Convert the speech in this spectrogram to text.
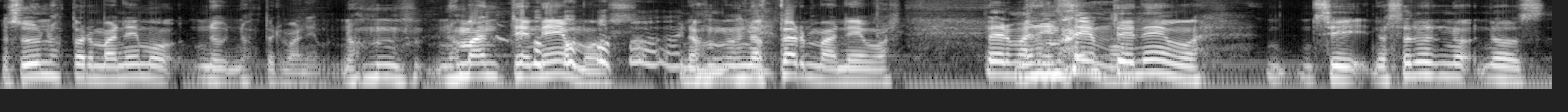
nosotros nos permanemos, no, nos permanemos, nos, nos mantenemos, nos, nos permanemos. Permanecemos. Nos mantenemos. Sí, nosotros no- nos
